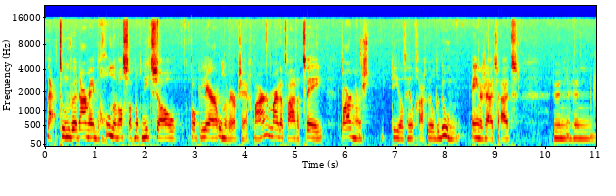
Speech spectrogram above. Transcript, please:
nou, toen we daarmee begonnen was dat nog niet zo populair onderwerp, zeg maar. Maar dat waren twee partners die dat heel graag wilden doen. Enerzijds uit hun, hun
